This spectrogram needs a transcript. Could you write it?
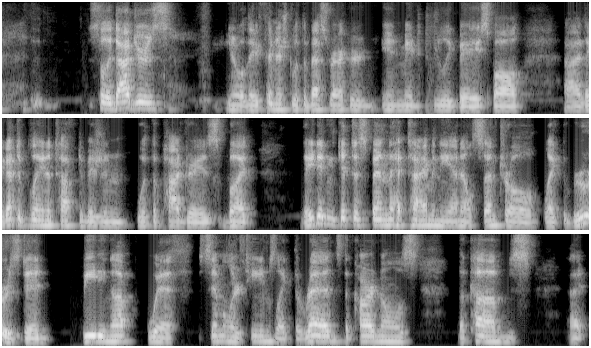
so the Dodgers, you know, they finished with the best record in Major League Baseball. Uh, they got to play in a tough division with the Padres, but they didn't get to spend that time in the NL Central like the Brewers did, beating up with similar teams like the Reds, the Cardinals, the Cubs. Uh,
